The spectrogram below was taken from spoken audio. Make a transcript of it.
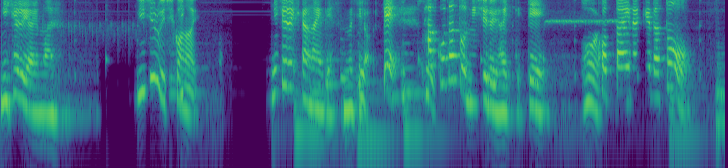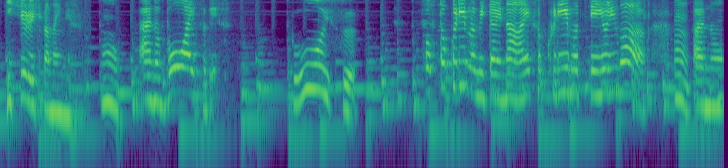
2種類あります。2種類しかない。2種類しかないです、むしろ。で、箱だと2種類入ってて、は個体だけだと1種類しかないんです。い。うん。あの、棒アイスです。棒アイス。ソフトクリームみたいなアイスクリームっていうよりは、うん。あの、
